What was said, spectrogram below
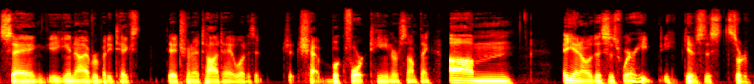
saying, you know, everybody takes De Trinitate, what is it, Ch- book 14 or something. Um, you know, this is where he, he gives this sort of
